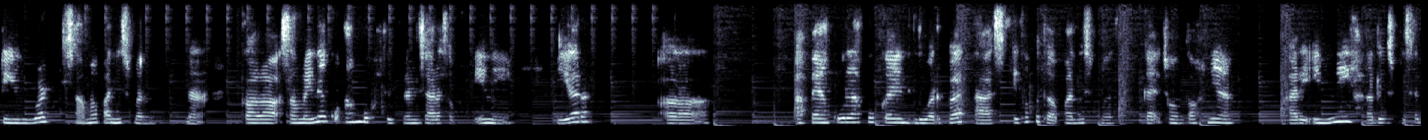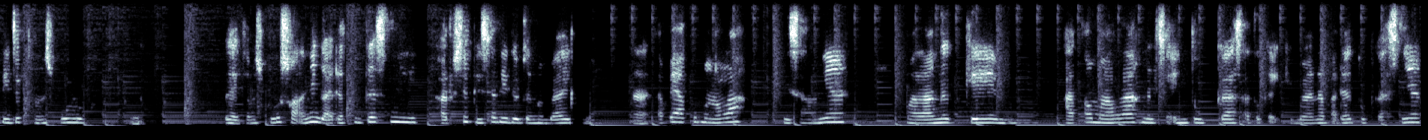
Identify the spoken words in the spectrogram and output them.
reward sama punishment. Nah kalau sama ini aku ampuh dengan cara seperti ini. Biar uh, apa yang aku lakukan di luar batas itu aku dapat punishment. Kayak contohnya hari ini harus bisa tidur jam 10 nah, jam 10 soalnya nggak ada tugas nih. Harusnya bisa tidur dengan baik. Nah tapi aku malah misalnya malah ngegame atau malah ngerjain tugas atau kayak gimana padahal tugasnya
